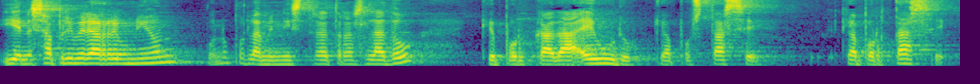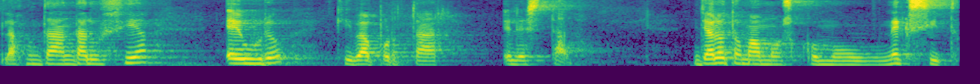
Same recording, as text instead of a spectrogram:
Y en esa primera reunión, bueno, pues la ministra trasladó que por cada euro que, apostase, que aportase la Junta de Andalucía, euro que iba a aportar el Estado. Ya lo tomamos como un éxito.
